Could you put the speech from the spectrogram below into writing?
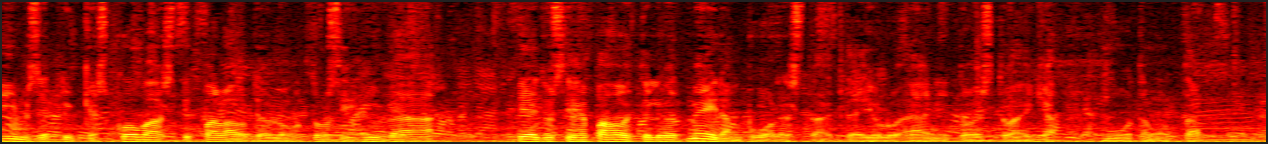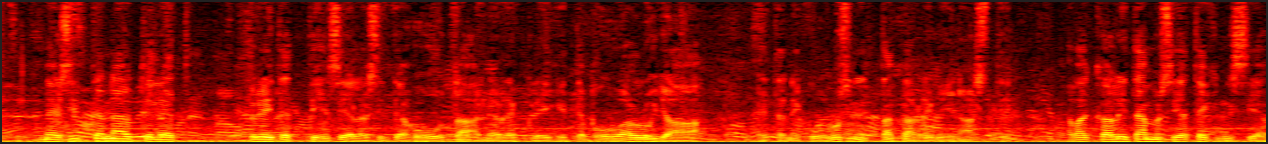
Ihmiset tykkäs kovasti, palaute on ollut tosi hyvää. Tietysti he pahoittelivat meidän puolesta, että ei ollut äänitoistoa eikä muuta, mutta me sitten näyttelijät yritettiin siellä sitten huutaa ne repliikit ja puhua lujaa, että ne kuului sinne takariviin asti. Ja vaikka oli tämmöisiä teknisiä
